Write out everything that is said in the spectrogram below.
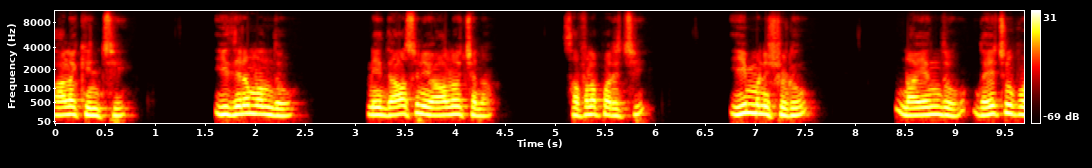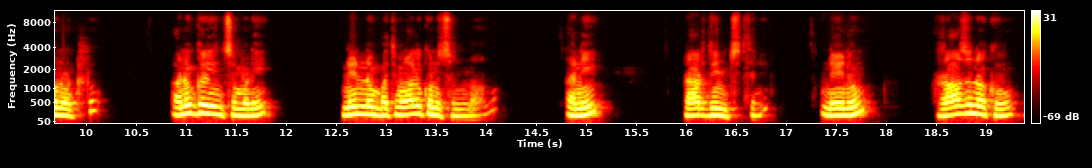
ఆలకించి ఈ దినమందు నీ దాసుని ఆలోచన సఫలపరిచి ఈ మనుషుడు నా యందు దయచూపునట్లు అనుగ్రహించమని నిన్ను బతిమాలుకొనుచున్నాను. అని ప్రార్థించుతుంది. నేను రాజునకు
